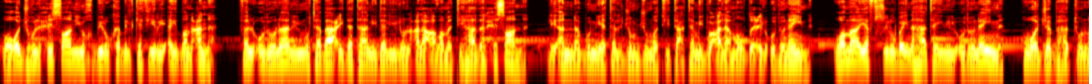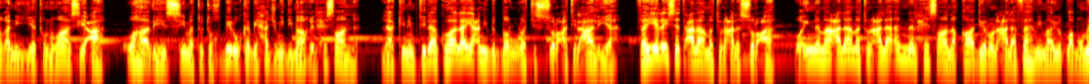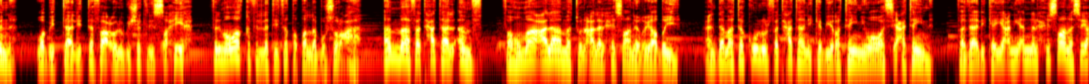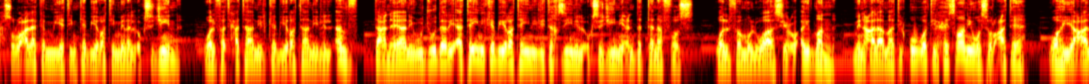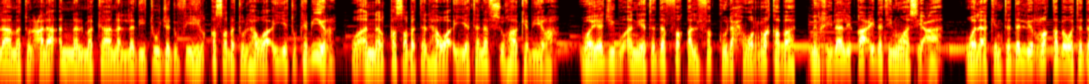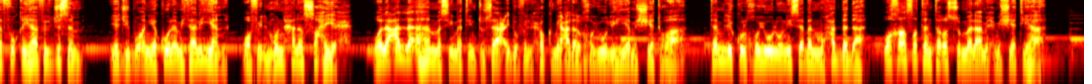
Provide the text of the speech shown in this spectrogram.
ووجه الحصان يخبرك بالكثير أيضا عنه فالأذنان المتباعدتان دليل على عظمة هذا الحصان لأن بنية الجمجمة تعتمد على موضع الأذنين وما يفصل بين هاتين الأذنين هو جبهة غنية واسعة. وهذه السمة تخبرك بحجم دماغ الحصان لكن امتلاكها لا يعني بالضرورة السرعة العالية فهي ليست علامة على السرعة وإنما علامة على أن الحصان قادر على فهم ما يطلب منه وبالتالي التفاعل بشكل صحيح في المواقف التي تتطلب سرعة. أما فتحتا الأنف فهما علامة على الحصان الرياضي عندما تكون الفتحتان كبيرتين وواسعتين فذلك يعني أن الحصان سيحصل على كمية كبيرة من الأكسجين. والفتحتان الكبيرتان للأنف تعنيان وجود رئتين كبيرتين لتخزين الأكسجين عند التنفس والفم الواسع أيضا من علامات قوة الحصان وسرعته وهي علامة على أن المكان الذي توجد فيه القصبة الهوائية كبير وأن القصبة الهوائية نفسها كبيرة. ويجب أن يتدفق الفك نحو الرقبة من خلال قاعدة واسعة ولكن تدلي الرقبة وتدفقها في الجسم يجب أن يكون مثاليا وفي المنحنى الصحيح ولعل أهم سمة تساعد في الحكم على الخيول هي مشيتها. تملك الخيول نسبا محددة وخاصة ترسم ملامح مشيتها.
